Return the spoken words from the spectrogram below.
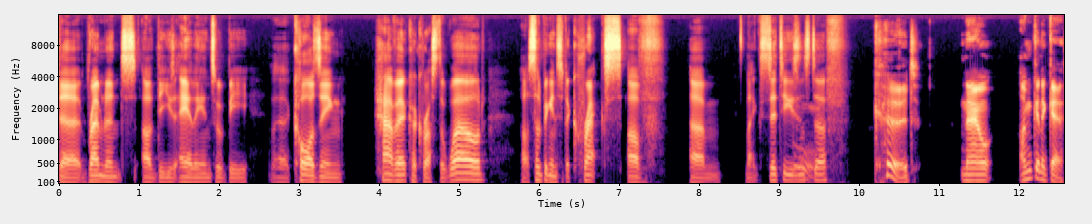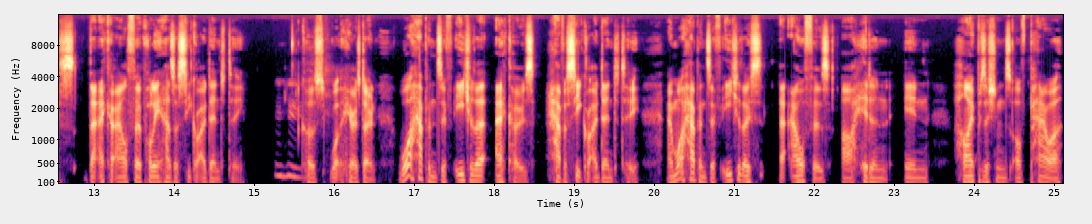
the remnants of these aliens would be uh, causing havoc across the world, or slipping into the cracks of um like cities and stuff. Could now I'm gonna guess that Echo Alpha probably has a secret identity because what heroes don't. What happens if each of the Echoes have a secret identity, and what happens if each of those uh, alphas are hidden in high positions of power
